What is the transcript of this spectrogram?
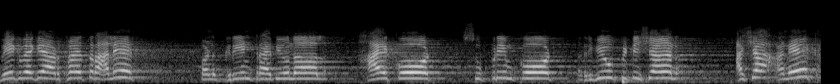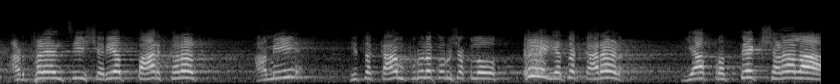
वेगवेगळे अडथळे तर आलेच पण green tribunal high court supreme court review petition अशा अनेक अडथळ्यांची शर्यत पार करत आम्ही हिचं काम पूर्ण करू शकलो. याचं कारण या प्रत्येक क्षणाला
